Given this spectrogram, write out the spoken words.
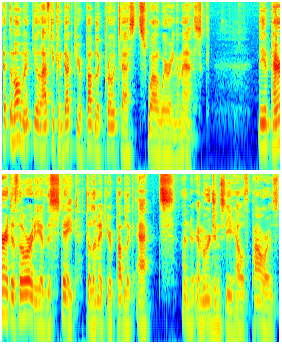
at the moment, you'll have to conduct your public protests while wearing a mask. The apparent authority of the state to limit your public acts under emergency health powers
